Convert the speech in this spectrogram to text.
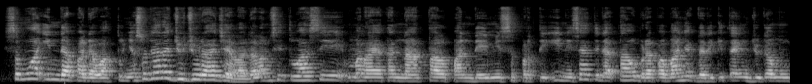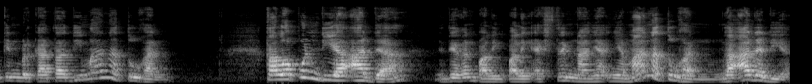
Semua indah pada waktunya. Saudara jujur aja lah dalam situasi merayakan Natal pandemi seperti ini. Saya tidak tahu berapa banyak dari kita yang juga mungkin berkata, di mana Tuhan? Kalaupun dia ada, dia kan paling-paling ekstrim nanyanya, mana Tuhan? Nggak ada dia.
